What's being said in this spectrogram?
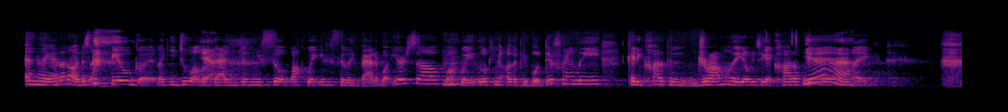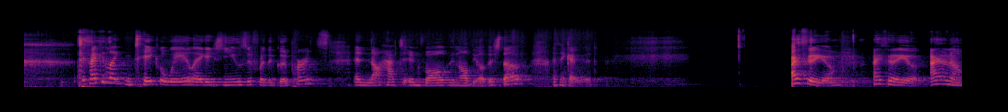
and like I don't know it doesn't feel good like you do all Yeah. of that and then you feel walk away even feeling bad about yourself walk Mm-hmm. away looking at other people differently getting caught up in drama that you don't need to get caught up Yeah. in like if I could like take away like and just use it for the good parts and not have to involve in all the other stuff, I think I would. I feel you. I feel you. I don't know.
